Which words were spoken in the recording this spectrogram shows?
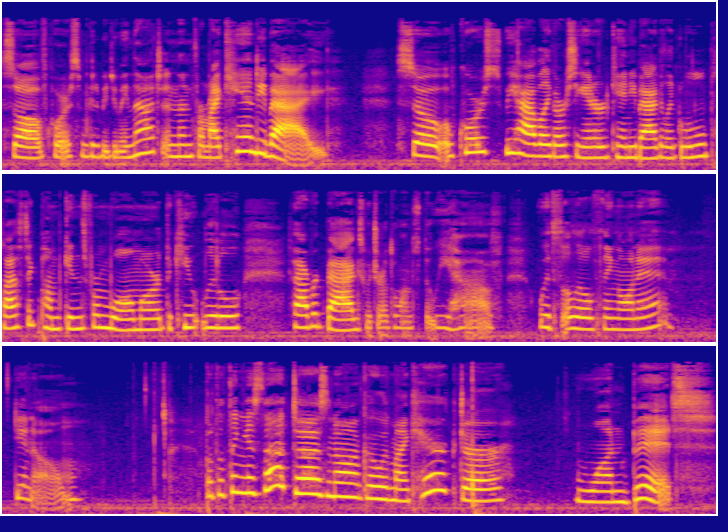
So of course I'm gonna be doing that, and then for my candy bag. So, of course, we have like our standard candy bag, like little plastic pumpkins from Walmart, the cute little fabric bags, which are the ones that we have with a little thing on it, you know. But the thing is, that does not go with my character one bit.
